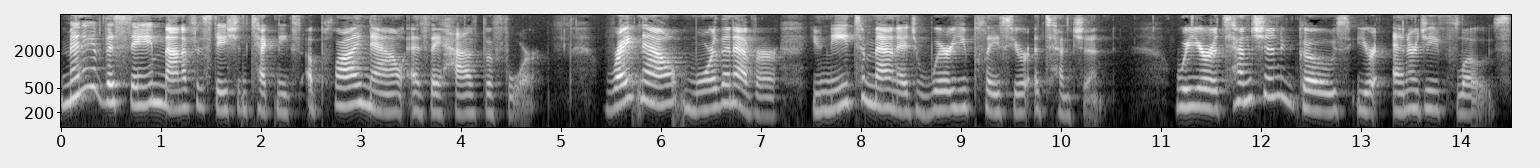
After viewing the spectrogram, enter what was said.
Many of the same manifestation techniques apply now as they have before. Right now, more than ever, you need to manage where you place your attention. Where your attention goes, your energy flows.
